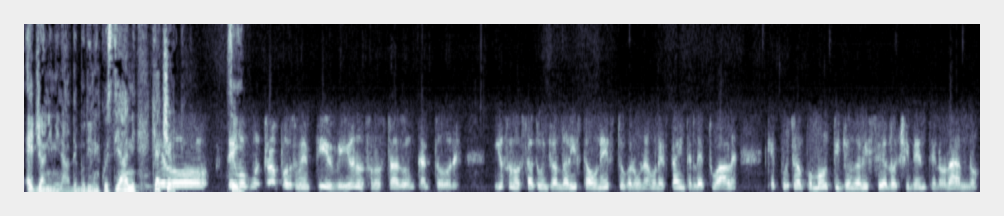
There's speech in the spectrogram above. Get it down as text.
è Gianni Minà, devo dire in questi anni, che devo, ha cercato... Devo sì. purtroppo smentirvi, io non sono stato un cantore. Io sono stato un giornalista onesto con una onestà intellettuale che purtroppo molti giornalisti dell'Occidente non hanno,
